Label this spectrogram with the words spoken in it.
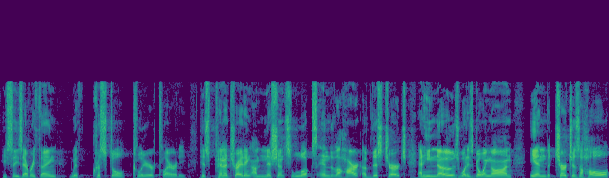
He sees everything with crystal clear clarity. His penetrating omniscience looks into the heart of this church and he knows what is going on in the church as a whole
